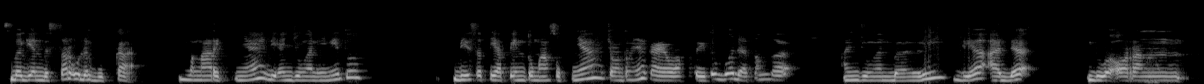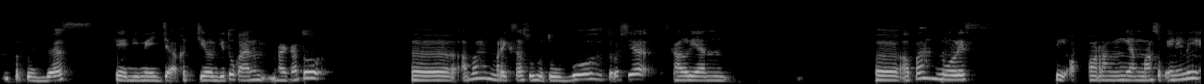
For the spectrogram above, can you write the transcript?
sebagian besar udah buka. Menariknya di anjungan ini tuh di setiap pintu masuknya, contohnya kayak waktu itu gue datang ke Anjungan Bali, dia ada dua orang petugas kayak di meja kecil gitu kan. Mereka tuh eh, apa meriksa suhu tubuh, terus ya sekalian eh, apa nulis si orang yang masuk ini nih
